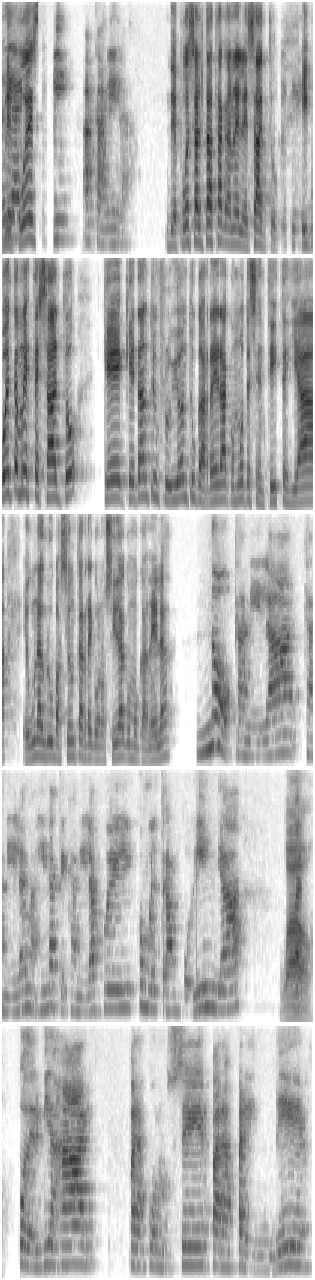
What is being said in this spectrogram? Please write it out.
de después, ahí a Canela. Después saltaste a Canela, exacto. Y cuéntame este salto, ¿qué, ¿qué tanto influyó en tu carrera? ¿Cómo te sentiste ya en una agrupación tan reconocida como Canela? No, Canela, Canela, imagínate, Canela fue como el trampolín ya para poder viajar, para conocer, para aprender,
